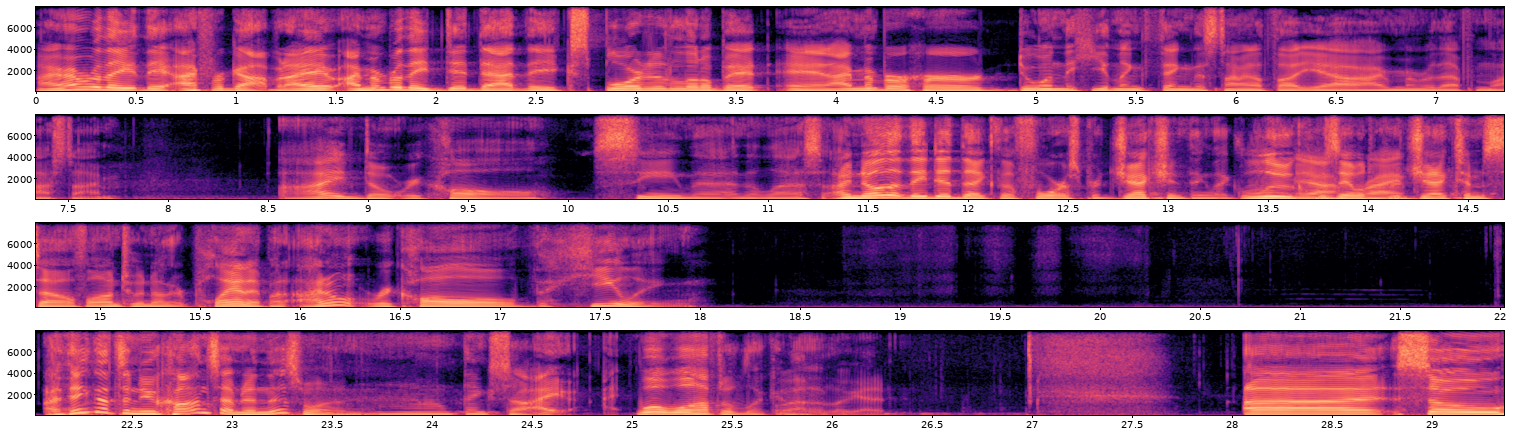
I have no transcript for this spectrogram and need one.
I remember they, they I forgot, but I, I remember they did that. They explored it a little bit, and I remember her doing the healing thing this time. I thought, yeah, I remember that from last time. I don't recall seeing that in the last. I know that they did like the force projection thing, like Luke Yeah, was able right. to project himself onto another planet, but I don't recall the healing. I think that's a new concept in this one. I don't think so. I, I Well, we'll have to look at we'll have to look at it. Uh, so,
